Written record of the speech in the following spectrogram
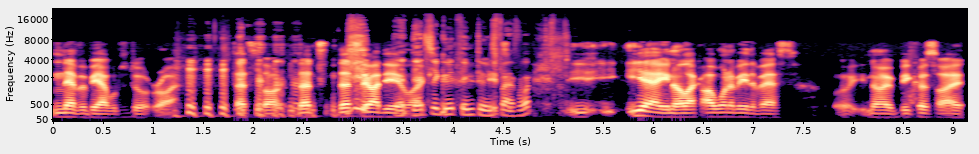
never be able to do it right. that's the, that's that's the idea. Like, That's a good thing to inspire for. yeah, you know, like I want to be the best, you know, because I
